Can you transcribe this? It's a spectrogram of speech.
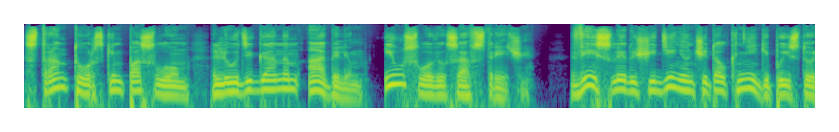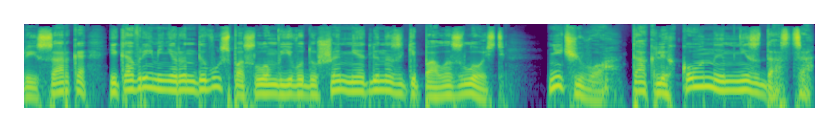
с транторским послом Людиганом Абелем и условился о встрече. Весь следующий день он читал книги по истории Сарка, и ко времени рандеву с послом в его душе медленно закипала злость. Ничего, так легко он им не сдастся.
